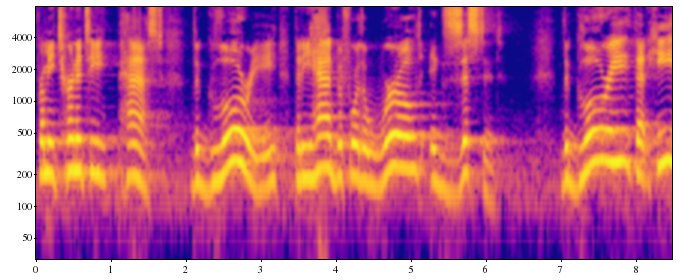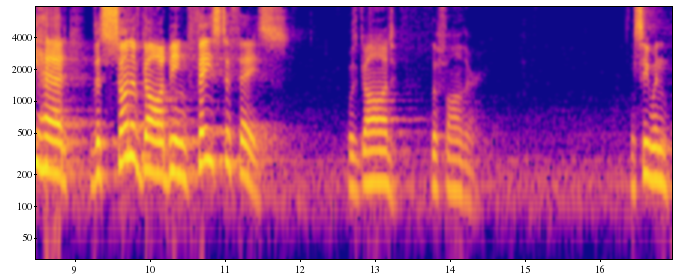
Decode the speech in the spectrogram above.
from eternity past, the glory that he had before the world existed the glory that he had, the Son of God, being face to face with God the Father. You see, when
